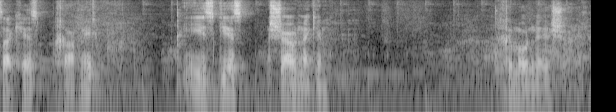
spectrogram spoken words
Սա քեզ խառնիր։ Իսկ ես շարունակեմ խմորները շարել։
